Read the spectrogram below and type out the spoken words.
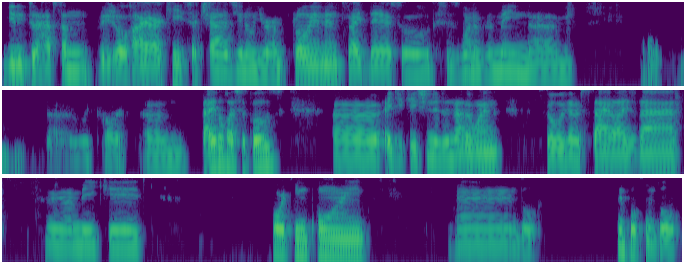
you need to have some visual hierarchy such as you know your employment right there. So this is one of the main um, uh, we call it? Um, title i suppose. Uh, education is another one. So we're going to stylize that. We're going to make it 14 points and bold. Simple simple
